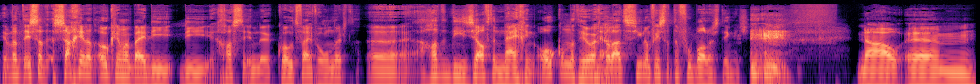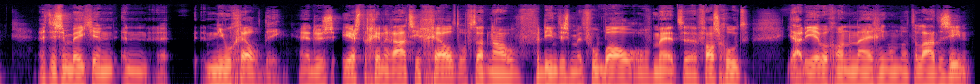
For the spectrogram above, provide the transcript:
en- want is dat, zag je dat ook zeg maar, bij die, die gasten in de quote 500? Eh, hadden die dezelfde neiging ook om dat heel erg Ja. te laten zien? Of is dat een voetballersdingetje? Nou, ehm, het is een beetje een, een, eh, nieuw geld ding. Dus eerste generatie geld, of dat nou verdiend is met voetbal of met eh, vastgoed. Ja, die hebben gewoon een neiging om dat te laten zien.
